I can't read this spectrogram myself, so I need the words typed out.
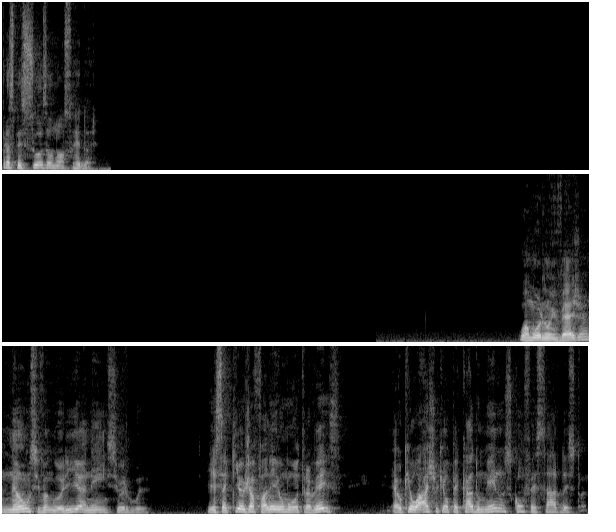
para as pessoas ao nosso redor. O amor não inveja, não se vangloria nem se orgulha. Esse aqui eu já falei uma outra vez, é o que eu acho que é o pecado menos confessado da história.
